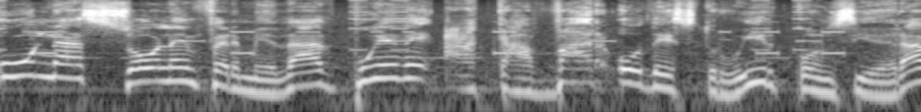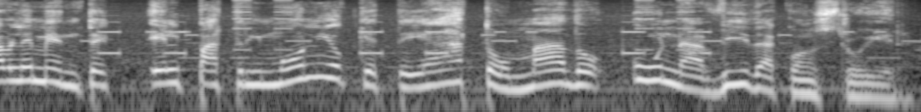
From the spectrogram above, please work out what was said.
Una sola enfermedad puede acabar o destruir considerablemente el patrimonio que te ha tomado una vida construir.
